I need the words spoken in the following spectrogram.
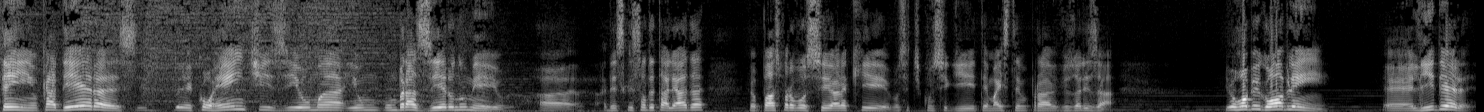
tem cadeiras, eh, correntes e, uma, e um, um braseiro no meio. A, a descrição detalhada eu passo pra você a hora que você te conseguir ter mais tempo pra visualizar. E o Hobgoblin é, líder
